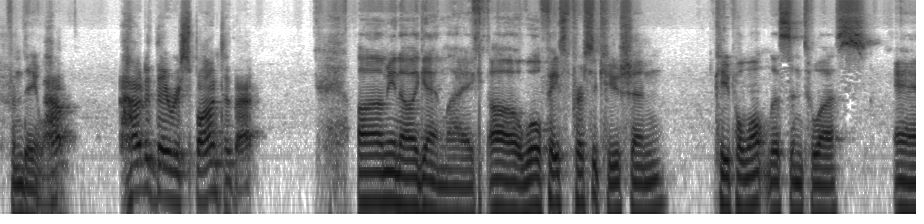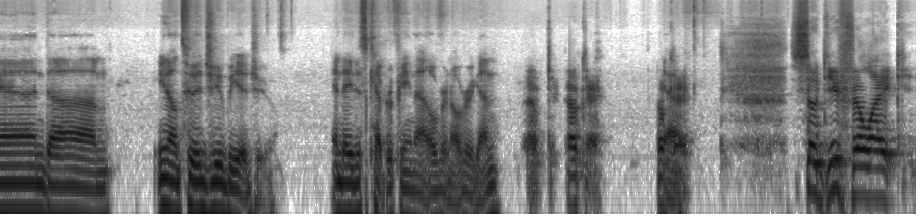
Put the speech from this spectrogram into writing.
from day one. How, how did they respond to that? Um, you know, again, like, oh, we'll face persecution. People won't listen to us, and um, you know, to a Jew be a Jew, and they just kept repeating that over and over again. Okay, okay, okay. Yeah. So, do you feel like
